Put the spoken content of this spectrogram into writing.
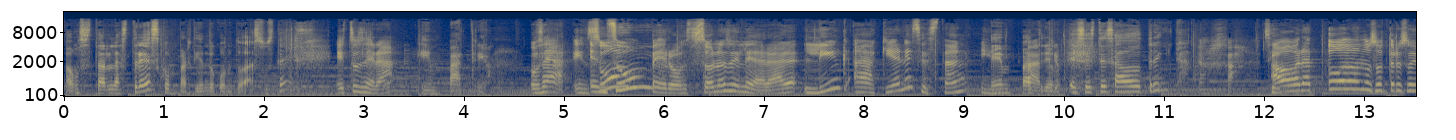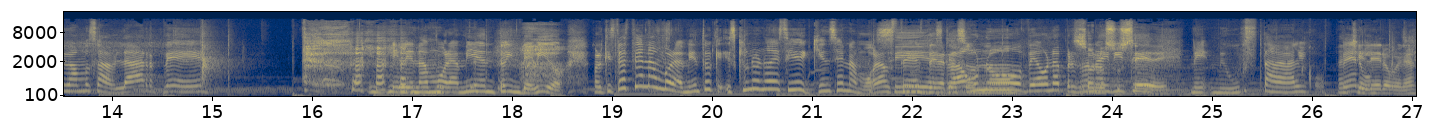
Vamos a estar las tres compartiendo con todas ustedes. Esto será en Patreon. O sea, en, En Zoom, Zoom. pero solo se le dará link a quienes están en, En Patreon. Es este sábado 30. Ajá. Sí. Ahora todos nosotros hoy vamos a hablar de el enamoramiento indebido. Porque está este enamoramiento que es que uno no decide de quién se enamora. Sí, Ustedes, de verdad, uno no- ve a una persona solo y dice, sucede. me, me gusta algo. Pero chilero, ¿verdad?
